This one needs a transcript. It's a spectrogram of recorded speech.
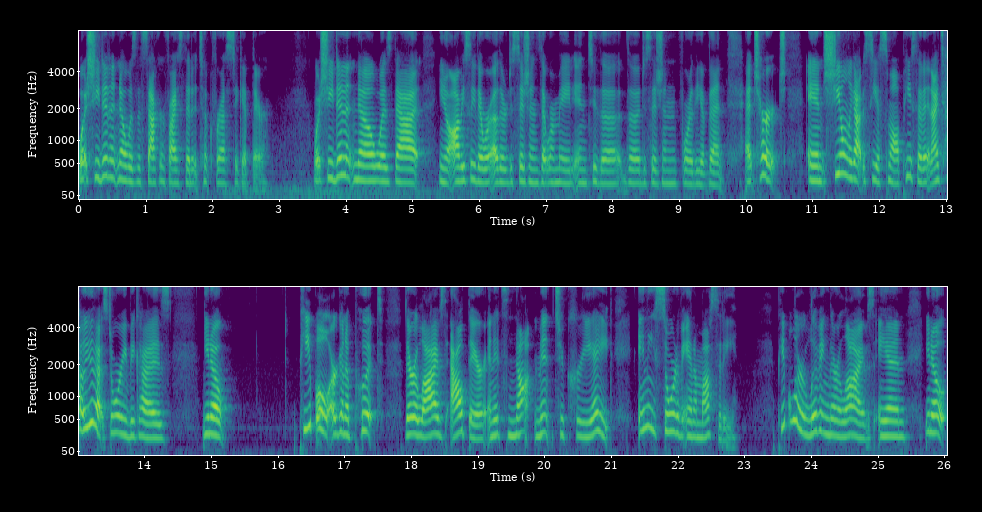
What she didn't know was the sacrifice that it took for us to get there. What she didn't know was that, you know, obviously there were other decisions that were made into the the decision for the event at church, and she only got to see a small piece of it. And I tell you that story because, you know, people are going to put their lives out there and it's not meant to create any sort of animosity people are living their lives and, you know,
